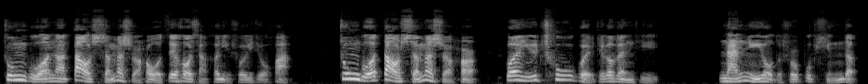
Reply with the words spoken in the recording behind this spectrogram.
中国呢，到什么时候？我最后想和你说一句话：中国到什么时候，关于出轨这个问题，男女有的时候不平等。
